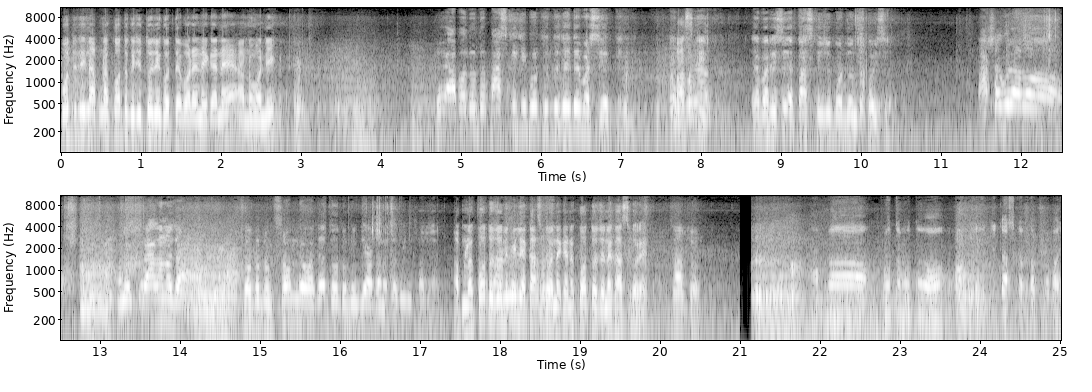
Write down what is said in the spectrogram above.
প্রতিদিন আপনার কত কেজি তৈরি করতে পারেন এখানে আনুমানিক? এই আপাতত পাঁচ কেজি পর্যন্ত যেতে পারছি আর কি। পাঁচ কেজি? এবার এসে পাঁচ কেজি পর্যন্ত হয়েছে আশা করি আরও অনেক আগানো যাবে। যতটুকু শ্রম দেওয়া যায় ততটুকু আগানো যাবে। আপনার কতজন মিলে কাজ করেন এখানে? কতজনে কাজ করেন? চারজন। আমরা প্রথমত ইলেকট্রিক কাজ করতাম সবাই।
